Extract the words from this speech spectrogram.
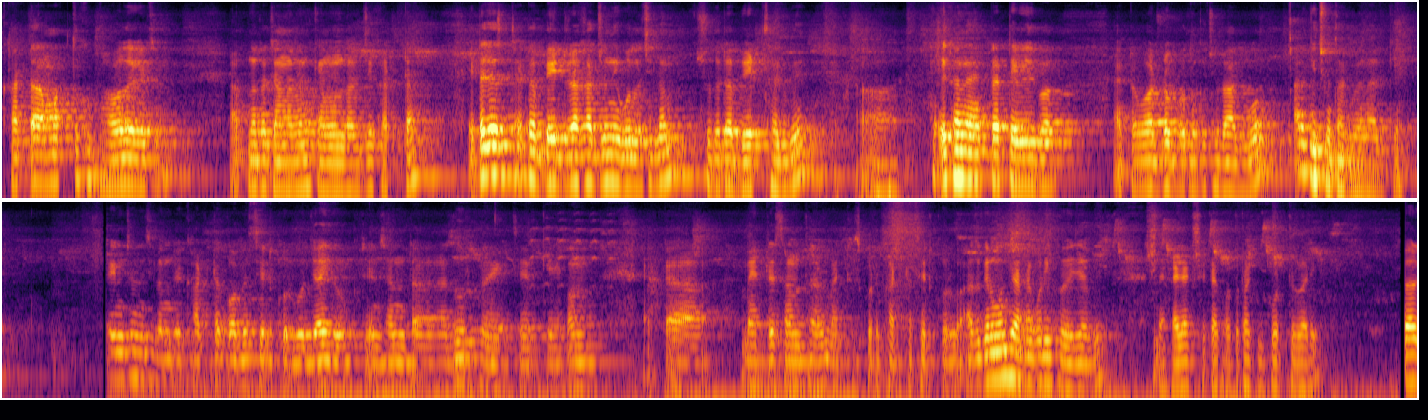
খাটটা আমার তো খুব ভালো লেগেছে। আপনারা জানাবেন কেমন লাগছে খাটটা। এটা জাস্ট একটা বেড রাখার জন্যই বলেছিলাম, শুধু একটা বেড থাকবে। এখানে একটা টেবিল বা একটা ওয়ার্ড্রপ মতো কিছু রাখব, আর কিছু থাকবে না আর কি। টেনশন ছিলাম যে খাটটা কবে সেট করব, যাই হোক টেনশনটা দূর হয়ে গেছে আর কি। এখন একটা ম্যাট্রেস আনতে হবে ম্যাট্রেস করে খাটটা সেট করব। আজকের মধ্যে আশা করি হয়ে যাবে। দেখা যাক সেটা কতটা কি করতে পারি। এবার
